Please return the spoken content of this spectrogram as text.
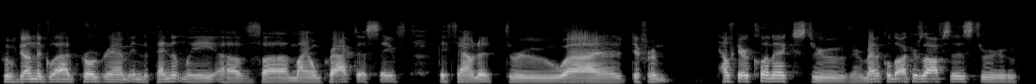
who have done the GLAD program independently of uh, my own practice. They've they found it through uh, different healthcare clinics, through their medical doctors' offices, through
